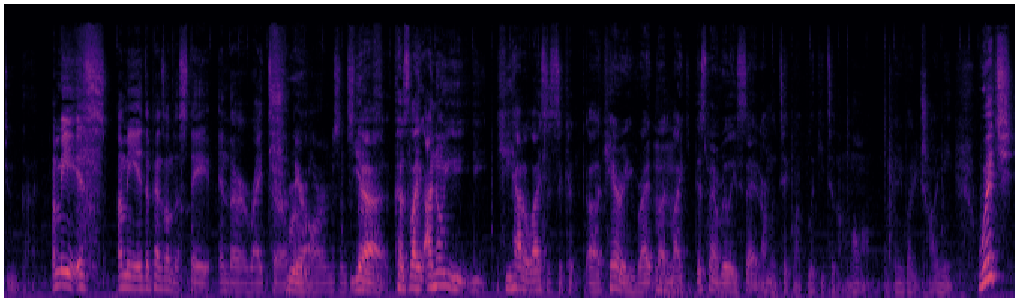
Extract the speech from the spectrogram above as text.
do that. I mean, it's. I mean, it depends on the state and their right to True. bear arms and stuff. Yeah, because like I know you, you, he had a license to uh, carry, right? But Mm-hmm. like this man really said, "I'm gonna take my blicky to the mall. Anybody try me?" Which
